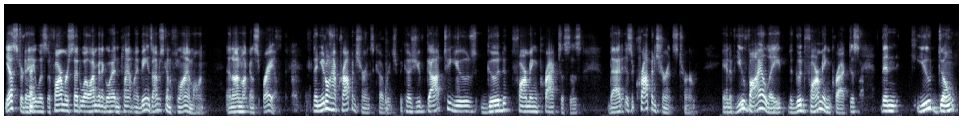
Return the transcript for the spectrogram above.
Yesterday was the farmer said, "Well, I'm going to go ahead and plant my beans. I'm just going to fly them on, and I'm not going to spray them." Then you don't have crop insurance coverage because you've got to use good farming practices. That is a crop insurance term. And if you violate the good farming practice, then you don't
